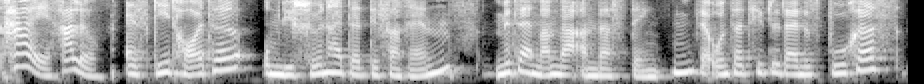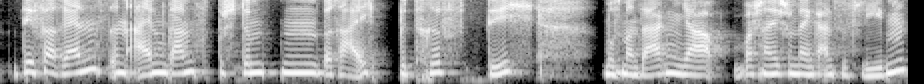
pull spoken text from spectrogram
Hi, hallo. Es geht heute um die Schönheit der Differenz, miteinander anders denken, der Untertitel deines Buches. Differenz in einem ganz bestimmten Bereich betrifft dich, muss man sagen, ja, wahrscheinlich schon dein ganzes Leben.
